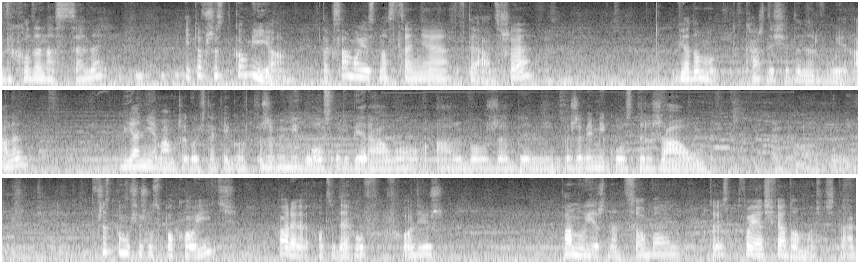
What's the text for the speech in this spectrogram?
Wychodzę na scenę i to wszystko mija. Tak samo jest na scenie w teatrze. Wiadomo, każdy się denerwuje, ale ja nie mam czegoś takiego, żeby mi głos odbierało albo żeby, żeby mi głos drżał. Wszystko musisz uspokoić, parę oddechów, wchodzisz, panujesz nad sobą, to jest Twoja świadomość, tak?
